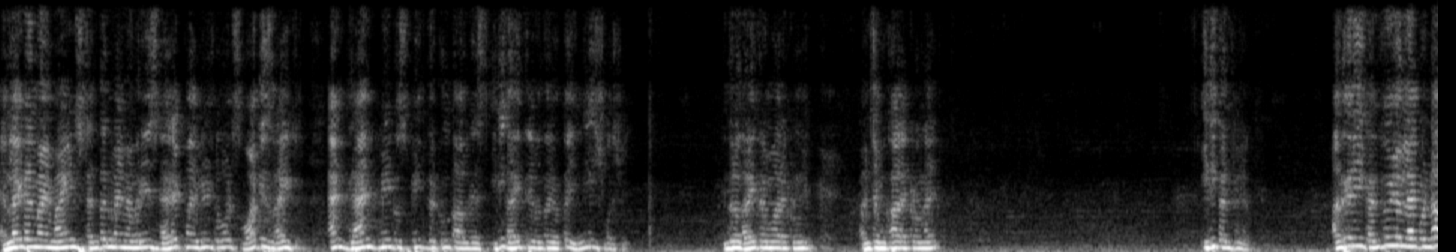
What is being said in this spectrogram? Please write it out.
Enlighten my mind strengthen my memories direct my will towards what is right and grant me to speak the truth always ఇది గాయత్రి మంత్రం యొక్క ఇంగ్లీష్ వర్షన్. ఇందులో గాయత్రి అమ్మవారు మంచి ముఖాలు ఎక్కడున్నాయి? ఇది కన్ఫ్యూజన్ అందుకని ఈ కన్ఫ్యూజన్ లేకుండా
